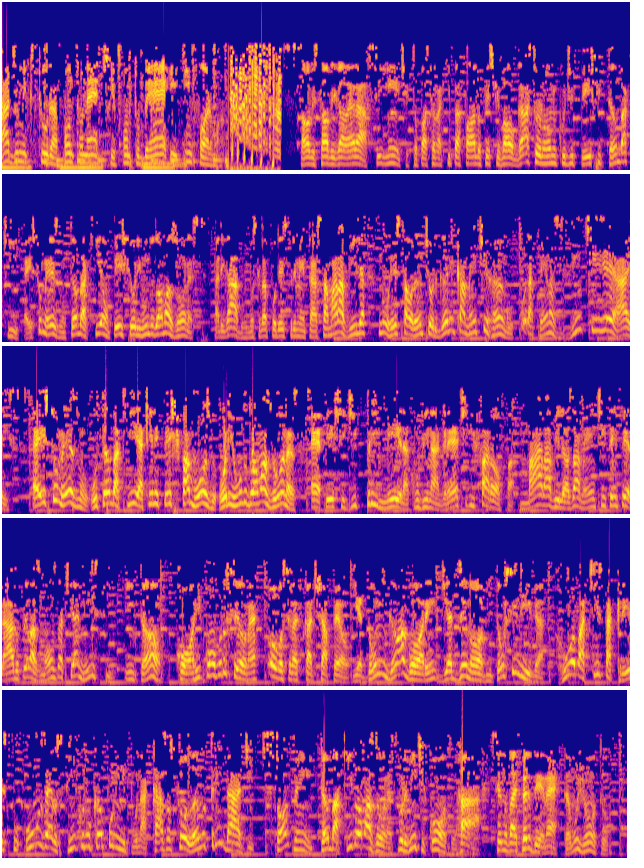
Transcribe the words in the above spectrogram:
radiomixtura.net.br informa. Salve, salve galera! Seguinte, tô passando aqui para falar do Festival Gastronômico de Peixe Tambaqui. É isso mesmo, tambaqui é um peixe oriundo do Amazonas, tá ligado? Você vai poder experimentar essa maravilha no restaurante Organicamente Rango por apenas 20 reais. É isso mesmo, o tambaqui é aquele peixe famoso, oriundo do Amazonas. É peixe de primeira, com vinagrete e farofa, maravilhosamente temperado pelas mãos da tia Nice. Então, corre e compra o seu, né? Ou você vai ficar de chapéu. E é domingão agora, hein? Dia 19, então se liga. Rua Batista Crespo, 105 no Campo Limpo, na Casa Solano Trindade. Só vem, tambaqui do Amazonas, por 20 conto. Ha, você não vai perder, né? Tamo junto.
